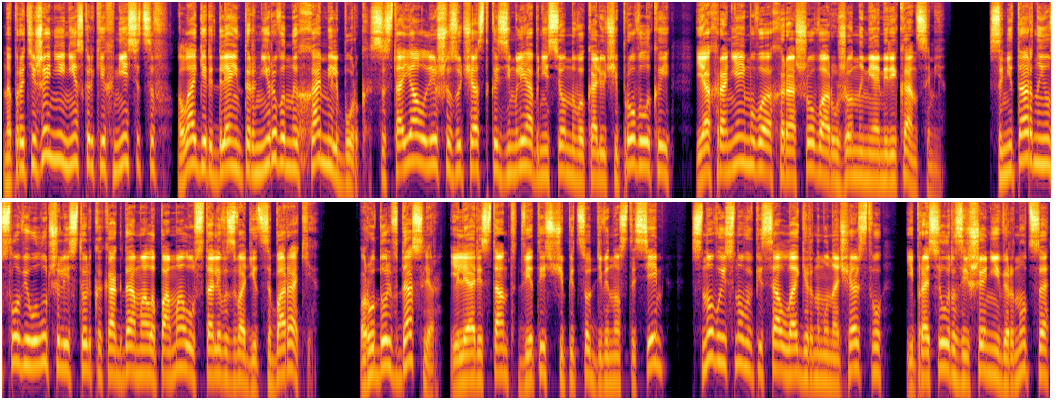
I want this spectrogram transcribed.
На протяжении нескольких месяцев лагерь для интернированных Хаммельбург состоял лишь из участка земли, обнесенного колючей проволокой и охраняемого хорошо вооруженными американцами. Санитарные условия улучшились только когда мало-помалу стали возводиться бараки. Рудольф Даслер, или арестант 2597, снова и снова писал лагерному начальству и просил разрешения вернуться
